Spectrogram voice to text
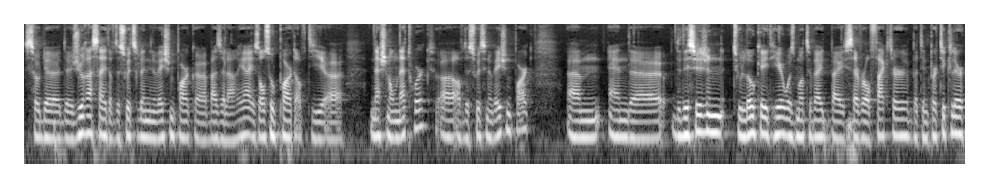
So the, the Jura site of the Switzerland Innovation Park uh, Basel area is also part of the uh, national network uh, of the Swiss Innovation Park. Um, and uh, the decision to locate here was motivated by several factors, but in particular,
